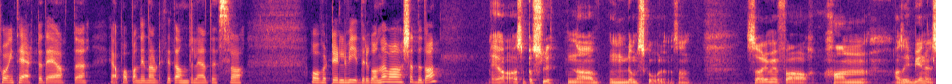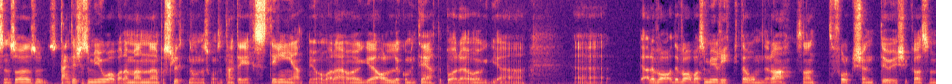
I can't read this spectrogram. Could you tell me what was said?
poengterte det at uh, ja, pappaen din har blitt litt annerledes, og over til videregående. Hva skjedde da? Ja, altså på slutten av ungdomsskolen sånn, så hadde min far Han Altså I begynnelsen så, så, tenkte jeg ikke så mye over det, men eh, på slutten av ungdomsskolen så tenkte jeg ekstremt mye over det, og alle kommenterte på det, og uh, uh, ja, det var, det var, bare så mye rykter om det, da. Sant? Folk skjønte jo ikke hva som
